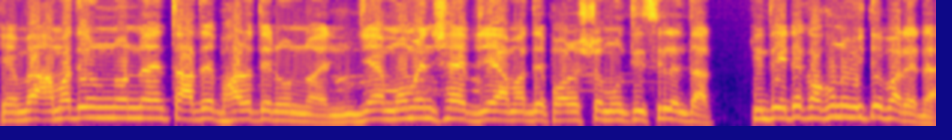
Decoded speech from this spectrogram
কিংবা আমাদের উন্নয়ন তাদের ভারতের উন্নয়ন। যে মোমেন সাহেব যে আমাদের পররাষ্ট্রমন্ত্রী ছিলেন তার। কিন্তু এটা কখনো হইতে পারে না।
